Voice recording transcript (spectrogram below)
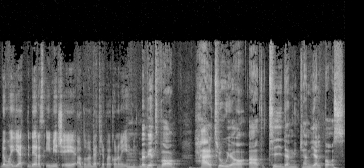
de har gett, deras image är att de är bättre på ekonomi. Mm, men vet du vad? Här tror jag att tiden kan hjälpa oss.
